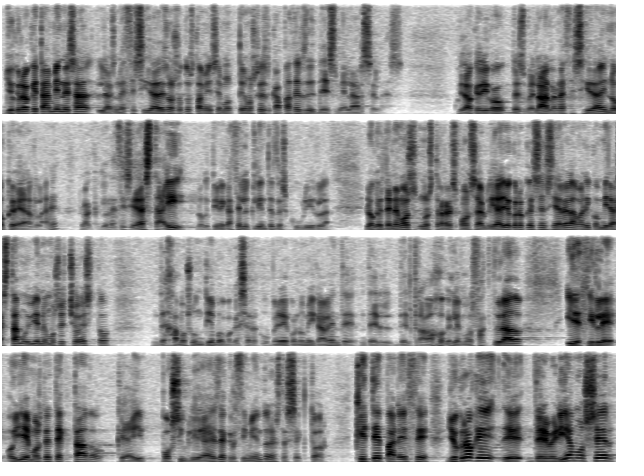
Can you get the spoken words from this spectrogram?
Yo creo que también esa- las necesidades nosotros también tenemos que ser capaces de desvelárselas. Cuidado que digo desvelar la necesidad y no crearla. ¿eh? La necesidad está ahí, lo que tiene que hacer el cliente es descubrirla. Lo que tenemos, nuestra responsabilidad yo creo que es enseñar el abanico, mira, está muy bien, hemos hecho esto, dejamos un tiempo para que se recupere económicamente del, del trabajo que le hemos facturado y decirle, oye, hemos detectado que hay posibilidades de crecimiento en este sector. ¿Qué te parece? Yo creo que eh, deberíamos ser,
